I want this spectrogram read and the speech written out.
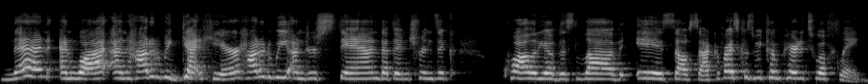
then and why and how did we get here how did we understand that the intrinsic quality of this love is self-sacrifice because we compared it to a flame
